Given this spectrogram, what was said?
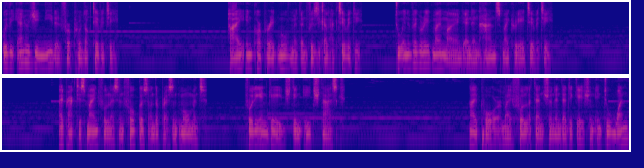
with the energy needed for productivity. I incorporate movement and physical activity to invigorate my mind and enhance my creativity. I practice mindfulness and focus on the present moment, fully engaged in each task. I pour my full attention and dedication into one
